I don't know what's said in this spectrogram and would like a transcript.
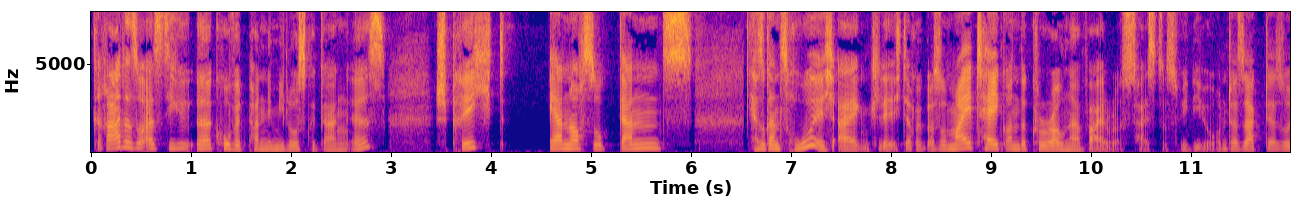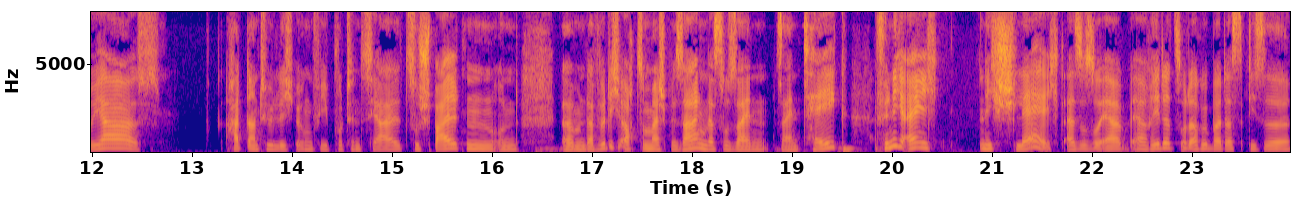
gerade so als die äh, Covid-Pandemie losgegangen ist, spricht er noch so ganz, ja, so ganz ruhig eigentlich darüber. So My Take on the Coronavirus heißt das Video. Und da sagt er so, ja, es hat natürlich irgendwie Potenzial zu spalten. Und ähm, da würde ich auch zum Beispiel sagen, dass so sein, sein Take, finde ich eigentlich nicht schlecht. Also so er, er redet so darüber, dass diese,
